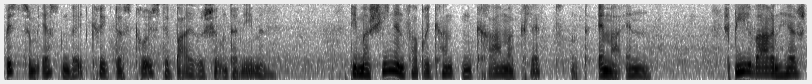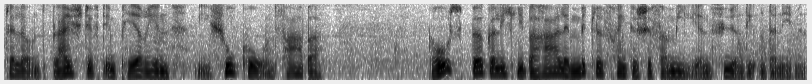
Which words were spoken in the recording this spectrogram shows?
bis zum Ersten Weltkrieg das größte bayerische Unternehmen. Die Maschinenfabrikanten Kramer Klett und MAN, Spielwarenhersteller und Bleistiftimperien wie Schuko und Faber, großbürgerlich-liberale mittelfränkische Familien führen die Unternehmen.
